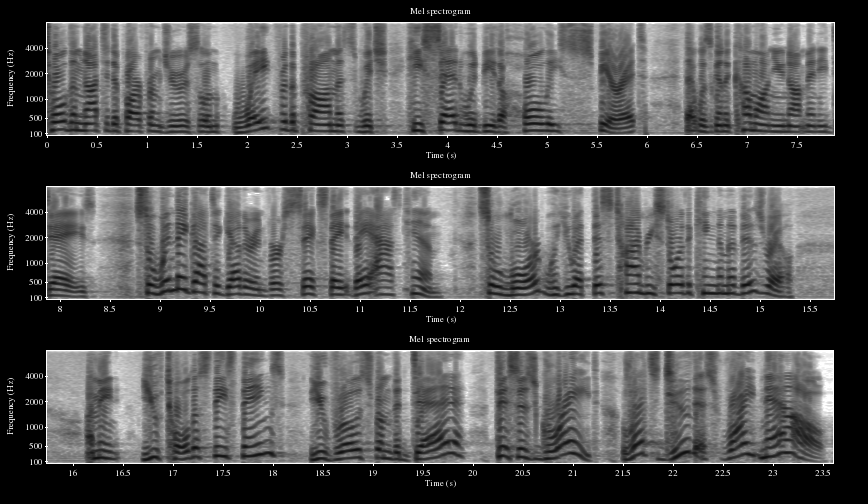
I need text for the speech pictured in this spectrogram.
told them not to depart from Jerusalem, wait for the promise which He said would be the Holy Spirit that was going to come on you not many days. So when they got together in verse 6, they, they asked Him, so, Lord, will you at this time restore the kingdom of Israel? I mean, you've told us these things. You've rose from the dead. This is great. Let's do this right now.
